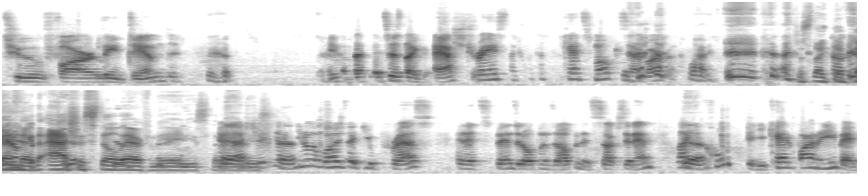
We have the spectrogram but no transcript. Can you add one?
too farly dimmed. you know, that, it's just like ashtrays. Like, what the, you can't smoke in Santa Barbara. Why? Just like they've They been there. The ash is still there from the 80s, the Yeah, 90s. ashtray. You know, you know the ones that you press and it spins, it opens up, and it sucks it in. Like Yeah. cool shit you can't find on eBay,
